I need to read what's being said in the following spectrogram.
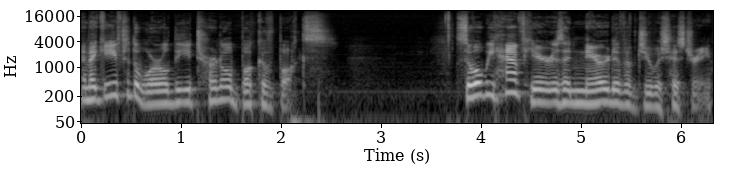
And they gave to the world the eternal book of books. So, what we have here is a narrative of Jewish history,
